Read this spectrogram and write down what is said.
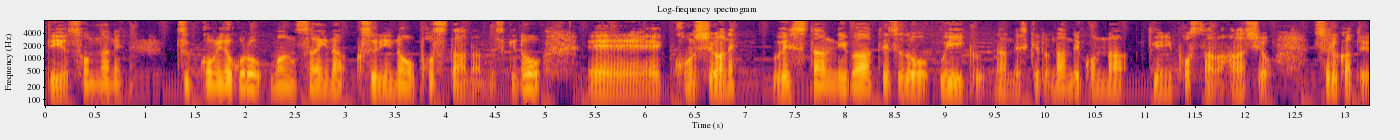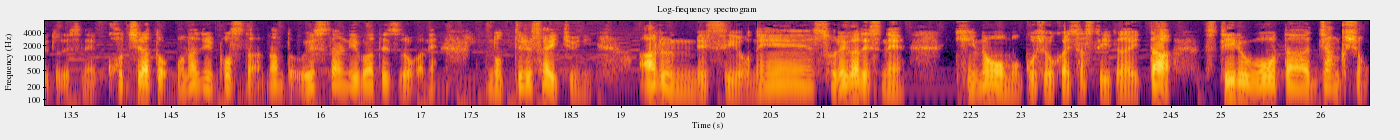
ていう、そんなね、突っ込みどころ満載な薬のポスターなんですけど、えー、今週はね、ウエスタンリバー鉄道ウィークなんですけど、なんでこんな急にポスターの話をするかというとですね、こちらと同じポスター、なんとウエスタンリバー鉄道がね、乗ってる最中にあるんですよね。それがですね、昨日もご紹介させていただいたスティールウォータージャンクション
